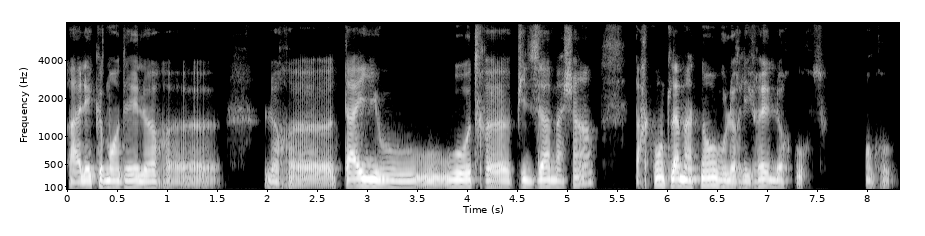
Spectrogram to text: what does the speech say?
à aller commander leur, leur taille ou, ou, autre pizza, machin. Par contre, là maintenant, vous leur livrez leurs courses, en gros.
